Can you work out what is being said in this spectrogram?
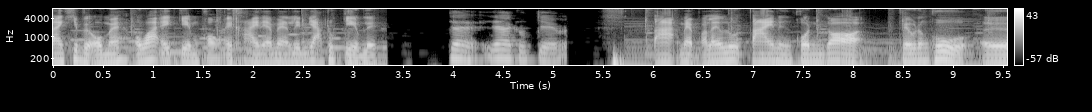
ตายคลิปไปโอมไหมเอาว่าไอเกมของไอคายเนี่ยแม่งเล่นยากทุกเกมเลยใช่ยากทุกเกมตาแมปอะไรไม่รู้ตายหนึ่งคนก็เฟลทั้งคู่ เออ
